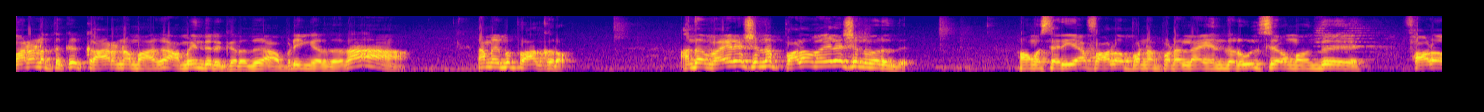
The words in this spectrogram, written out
மரணத்துக்கு காரணமாக அமைந்திருக்கிறது அப்படிங்கிறது தான் நம்ம இப்போ பார்க்குறோம் அந்த வயலேஷனில் பல வயலேஷன் வருது. அவங்க சரியாக ஃபாலோ பண்ணப்படலை. எந்த ரூல்ஸையும் அவங்க வந்து ஃபாலோ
